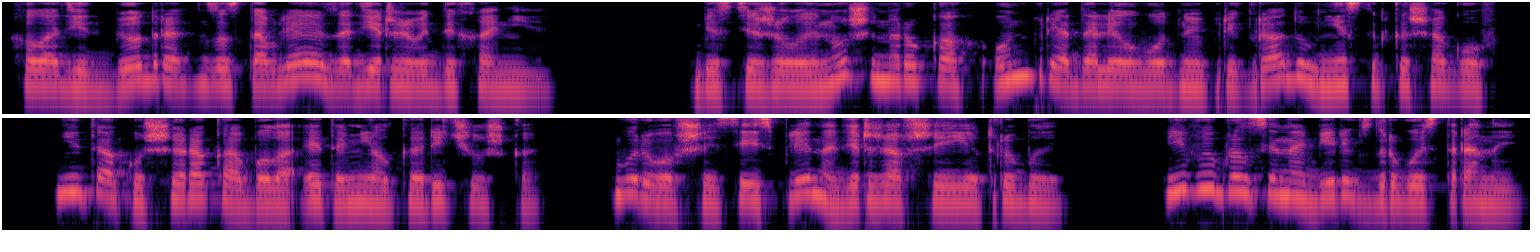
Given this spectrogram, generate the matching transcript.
холодит бедра, заставляя задерживать дыхание. Без тяжелой ноши на руках он преодолел водную преграду в несколько шагов. Не так уж широка была эта мелкая речушка, вырвавшаяся из плена, державшая ее трубы, и выбрался на берег с другой стороны.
